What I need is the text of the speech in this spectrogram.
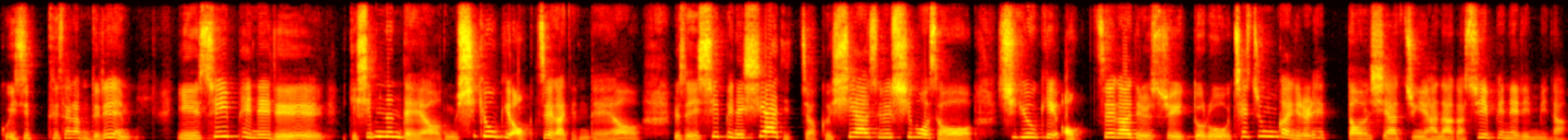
그 이집트 사람들은 이 스위페넬을 이렇게 씹는데요. 그럼 식욕이 억제가 된대요. 그래서 이 스위페넬 씨앗 있죠. 그 씨앗을 씹어서 식욕이 억제가 될 수 있도록 체중 관리를 했던 씨앗 중에 하나가 스위페넬입니다.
